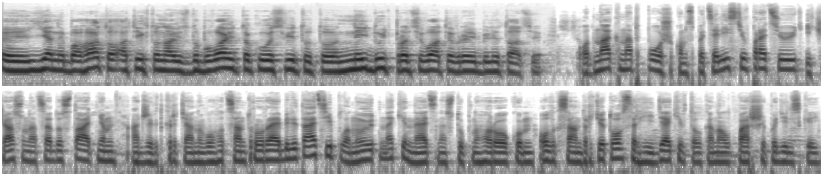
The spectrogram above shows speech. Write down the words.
е, є небагато, а ті, хто навіть здобувають таку освіту, то не йдуть працювати в реабілітацію. Однак над пошуком спеціалістів працюють і часу на це достатньо, адже відкриття нового центру реабілітації планують на кінець наступного року. Олександр Тітов, Сергій Дяків, телеканал Перший Подільський.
